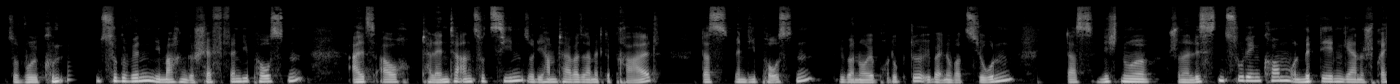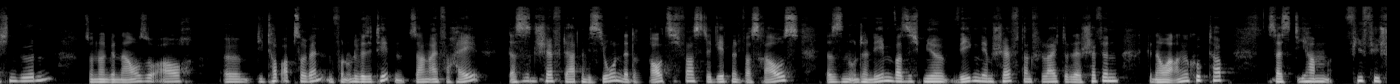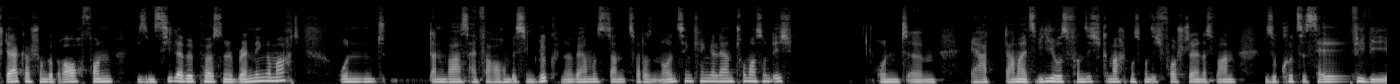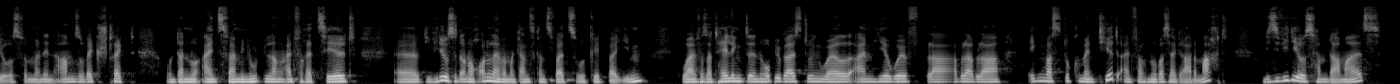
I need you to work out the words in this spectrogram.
sowohl Kunden zu gewinnen, die machen Geschäft, wenn die posten, als auch Talente anzuziehen. So, die haben teilweise damit geprahlt, dass wenn die posten über neue Produkte, über Innovationen, dass nicht nur Journalisten zu denen kommen und mit denen gerne sprechen würden, sondern genauso auch die Top-Absolventen von Universitäten sagen einfach, hey, das ist ein Chef, der hat eine Vision, der traut sich was, der geht mit was raus. Das ist ein Unternehmen, was ich mir wegen dem Chef dann vielleicht oder der Chefin genauer angeguckt habe. Das heißt, die haben viel, viel stärker schon Gebrauch von diesem C-Level Personal Branding gemacht. Und dann war es einfach auch ein bisschen Glück. Ne? Wir haben uns dann 2019 kennengelernt, Thomas und ich. Und ähm, er hat damals Videos von sich gemacht, muss man sich vorstellen. Das waren wie so kurze Selfie-Videos, wenn man den Arm so wegstreckt und dann nur ein, zwei Minuten lang einfach erzählt. Äh, die Videos sind auch noch online, wenn man ganz, ganz weit zurückgeht bei ihm, wo er einfach sagt, hey LinkedIn, hope you guys doing well, I'm here with, bla bla bla. Irgendwas dokumentiert einfach nur, was er gerade macht. Und diese Videos haben damals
